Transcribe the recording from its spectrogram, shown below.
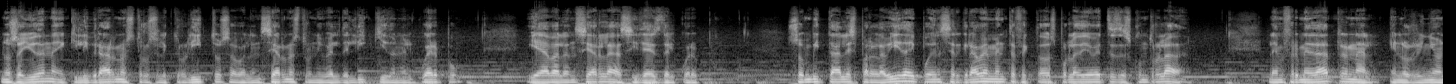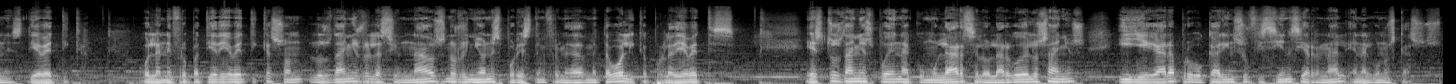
nos ayudan a equilibrar nuestros electrolitos, a balancear nuestro nivel de líquido en el cuerpo y a balancear la acidez del cuerpo. Son vitales para la vida y pueden ser gravemente afectados por la diabetes descontrolada. La enfermedad renal en los riñones, diabética, o la nefropatía diabética son los daños relacionados en los riñones por esta enfermedad metabólica, por la diabetes. Estos daños pueden acumularse a lo largo de los años y llegar a provocar insuficiencia renal en algunos casos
